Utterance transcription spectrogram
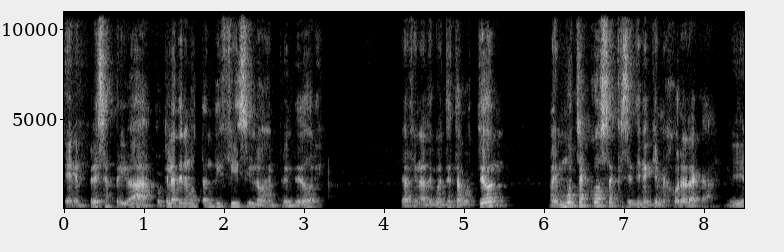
en empresas privadas. ¿Por qué la tenemos tan difícil los emprendedores? Y al final de cuentas, esta cuestión, hay muchas cosas que se tienen que mejorar acá. Y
